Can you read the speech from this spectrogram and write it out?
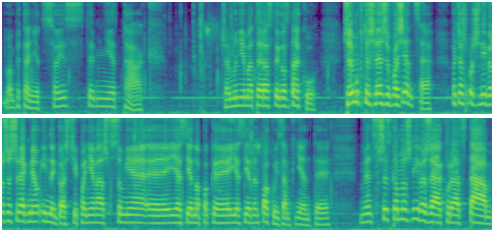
Mam pytanie, co jest z tym nie tak? Czemu nie ma teraz tego znaku? Czemu ktoś leży w łazience? Chociaż możliwe, że Szereg miał innych gości, ponieważ w sumie y, jest, jedno jest jeden pokój zamknięty. Więc wszystko możliwe, że akurat tam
